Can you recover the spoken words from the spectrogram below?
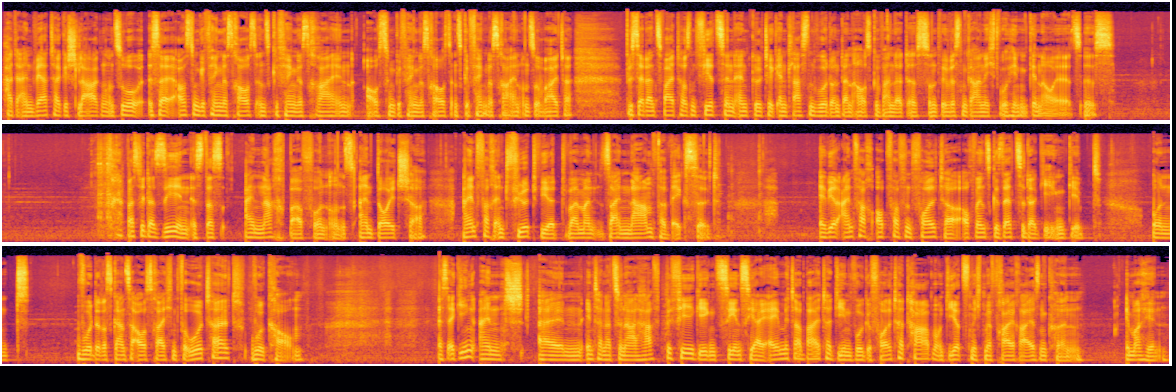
hat er einen Wärter geschlagen und so ist er aus dem Gefängnis raus ins Gefängnis rein, aus dem Gefängnis raus ins Gefängnis rein und so weiter, bis er dann 2014 endgültig entlassen wurde und dann ausgewandert ist und wir wissen gar nicht, wohin genau er jetzt ist. Was wir da sehen, ist, dass ein Nachbar von uns, ein Deutscher, einfach entführt wird, weil man seinen Namen verwechselt. Er wird einfach Opfer von Folter, auch wenn es Gesetze dagegen gibt. Und wurde das Ganze ausreichend verurteilt? Wohl kaum. Es erging ein, ein internationaler Haftbefehl gegen zehn CIA-Mitarbeiter, die ihn wohl gefoltert haben und die jetzt nicht mehr frei reisen können. Immerhin.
